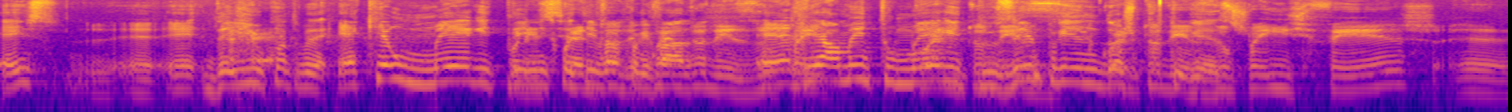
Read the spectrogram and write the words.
É isso. É, é daí o contabilidade. É que é um mérito da iniciativa quando privada. quando dizes, é país- realmente o mérito dos empreendedores quando tu dizes portugueses. o país fez, eh,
